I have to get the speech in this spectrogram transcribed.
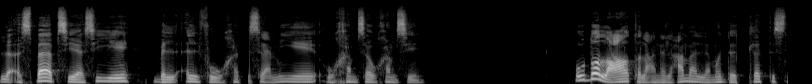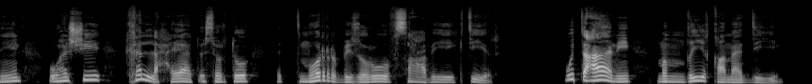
لأسباب سياسية بال 1955 وضل عاطل عن العمل لمدة ثلاث سنين وهالشي خلى حياة أسرته تمر بظروف صعبة كتير. وتعاني من ضيقة مادية.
